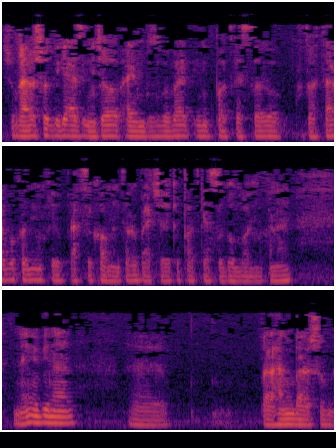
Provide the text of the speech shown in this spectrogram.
چون قرار شد دیگه از اینجا امروز به بعد این پادکست ها رو کوتاهتر بکنیم که بحث کامنت ها رو بچه که پادکست رو دنبال می‌کنن نمی‌بینن. برای همین براشون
